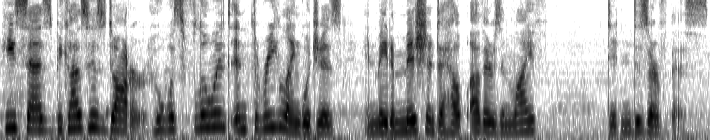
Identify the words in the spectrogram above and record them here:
He says because his daughter, who was fluent in three languages and made a mission to help others in life, didn't deserve this.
